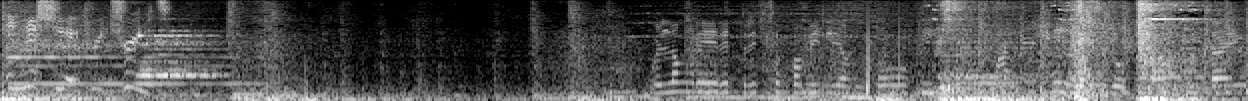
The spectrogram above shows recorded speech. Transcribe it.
Initiate retreat. Walang re-retreat sa pamilyang to. My pain. Let's go. Pangit tayo.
